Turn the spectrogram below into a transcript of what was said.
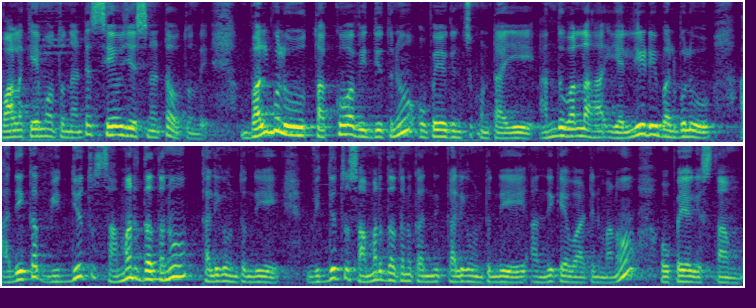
వాళ్ళకేమవుతుందంటే సేవ్ చేసినట్టు అవుతుంది. బల్బులు తక్కువ విద్యుత్తును ఉపయోగించుకుంటాయి. అందువల్ల ఎల్ఈడి బల్బులు అధిక విద్యుత్ సమర్థతను కలిగి ఉంటుంది. విద్యుత్ సమర్థతను కలి- కలిగి ఉంటుంది. అందుకే వాటిని మనం ఉపయోగిస్తాం.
